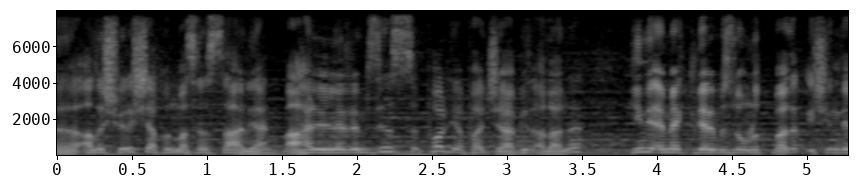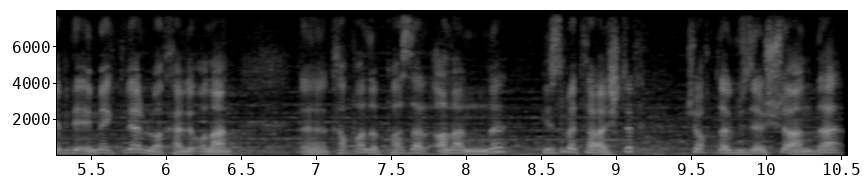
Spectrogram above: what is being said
e, alışveriş yapılmasını sağlayan mahallelerimizin spor yapacağı bir alanı yine emeklilerimizi unutmadık. İçinde bir de emekliler lokali olan e, kapalı pazar alanını hizmete açtık. Çok da güzel şu anda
